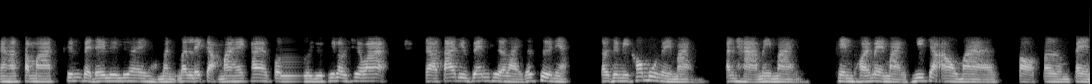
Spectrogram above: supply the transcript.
นะคะ smart ขึ้นไปได้เรื่อยๆมันมันเลยกลับมาให้ค่ายกลยุทธ์ที่เราเชื่อว่า Data Driven คืออะไรก็คือเนี่ย เราจะมีข้อมูลใหม่ๆ ปัญหาใหม่ๆ pain point ใหม่ๆ ที่จะเอามาต่อเติมเป็น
